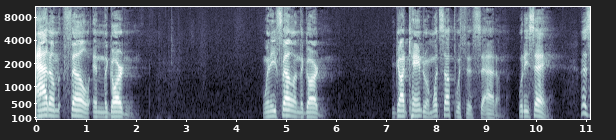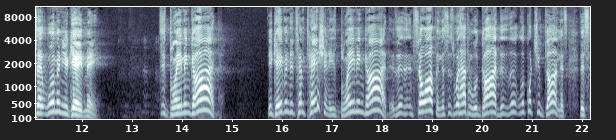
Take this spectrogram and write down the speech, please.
Adam fell in the garden, when he fell in the garden. God came to him. What's up with this, Adam? What did he say? It's that woman you gave me. He's blaming God. He gave into temptation. He's blaming God. And so often, this is what happened. Well, God, look what you've done. This, this,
